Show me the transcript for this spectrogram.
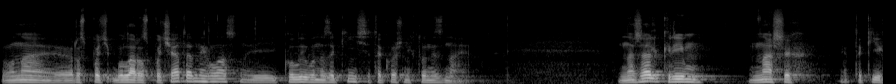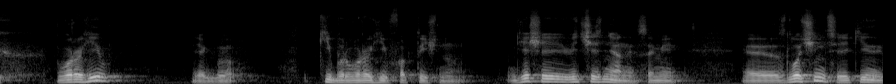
вона е, розпоч... була розпочата негласно, і коли вона закінчиться, також ніхто не знає. На жаль, крім наших таких ворогів, якби кіберворогів фактично, є ще й вітчизняні самі е, злочинці, які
